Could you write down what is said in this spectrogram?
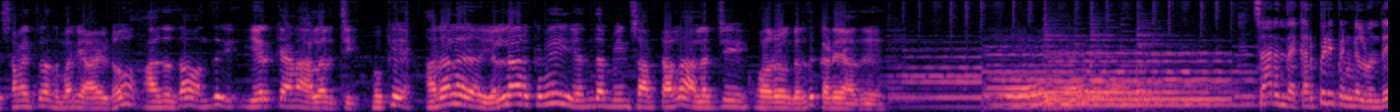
சமயத்தில் அந்த மாதிரி ஆயிடும். அதுதான் வந்து இயற்கையான அலர்ஜி. ஓகே? அதனால எல்லாருக்குமே எந்த மீன் சாப்பிட்டாலும் அலர்ஜி வருங்கிறது கிடையாது. சார் இந்த கர்ப்பிணி பெண்கள் வந்து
